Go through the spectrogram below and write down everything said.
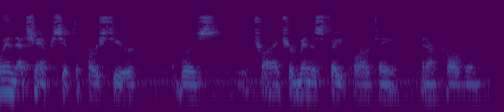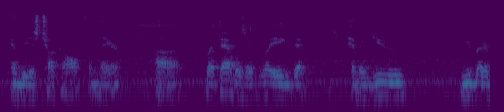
win that championship the first year was a tremendous feat for our team and our program, and we just took off from there. Uh, but that was a league that, I mean, you you better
